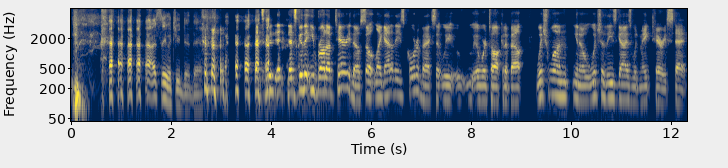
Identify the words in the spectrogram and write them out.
I see what you did there. that's good. That's good that you brought up Terry though. So, like, out of these quarterbacks that we we're talking about, which one, you know, which of these guys would make Terry stay?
